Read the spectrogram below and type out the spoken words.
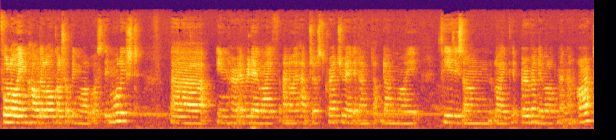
following how the local shopping mall was demolished uh, in her everyday life. And I had just graduated and done my thesis on like urban development and art.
